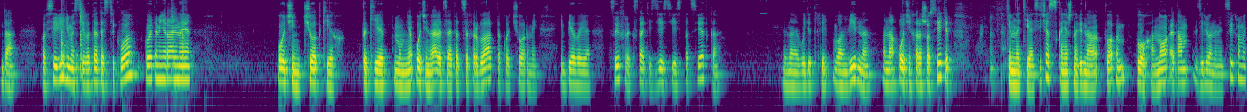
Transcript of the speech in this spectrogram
Да, по всей видимости, вот это стекло какое-то минеральное, очень четкие, такие, ну, мне очень нравится этот циферблат, такой черный и белые цифры. Кстати, здесь есть подсветка, не знаю, будет ли вам видно. Она очень хорошо светит в темноте. Сейчас, конечно, видно плохо, но там зелеными цифрами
